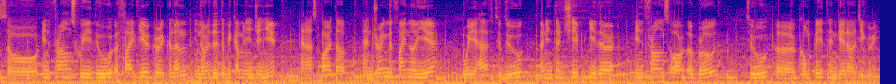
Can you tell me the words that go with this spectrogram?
So in France we do a five-year curriculum in order to become an engineer and as part of and during the final year we have to do an internship either in France or abroad to uh, complete and get our degree.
